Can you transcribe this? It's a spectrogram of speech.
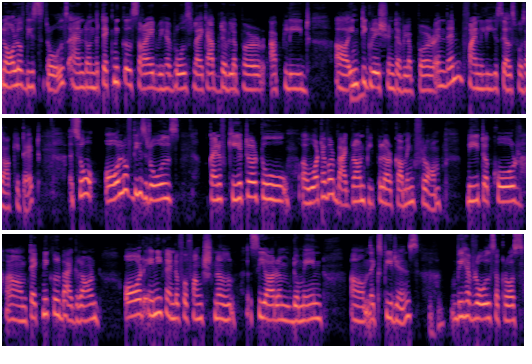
know, all of these roles. And on the technical side, we have roles like app developer, app lead, uh, integration developer, and then finally Salesforce architect. So all of these roles kind of cater to uh, whatever background people are coming from, be it a core um, technical background or any kind of a functional CRM domain um, experience. Mm-hmm. We have roles across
